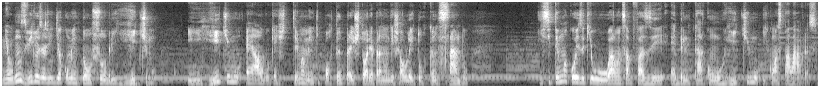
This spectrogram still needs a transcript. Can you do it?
Em alguns vídeos a gente já comentou sobre ritmo. E ritmo é algo que é extremamente importante para a história para não deixar o leitor cansado. E se tem uma coisa que o Alan sabe fazer é brincar com o ritmo e com as palavras.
